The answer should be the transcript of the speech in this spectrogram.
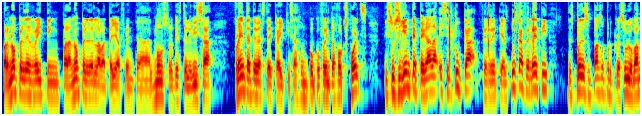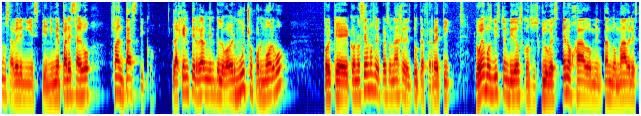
para no perder rating, para no perder la batalla frente al monstruo que es Televisa, frente a TV Azteca y quizás un poco frente a Fox Sports. Y su siguiente pegada es el Tuca Ferretti. Al Tuca Ferretti, después de su paso por Cruz Azul, lo vamos a ver en ESPN y me parece algo fantástico. La gente realmente lo va a ver mucho por morbo, porque conocemos el personaje del Tuca Ferretti, lo hemos visto en videos con sus clubes, enojado, mentando madres,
